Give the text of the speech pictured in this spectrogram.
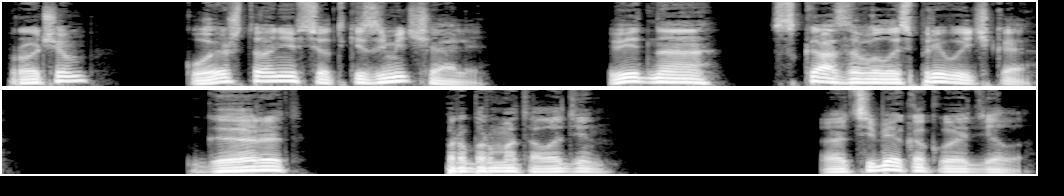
Впрочем, кое-что они все-таки замечали. Видно, сказывалась привычка. «Гаррет, пробормотал один. «А тебе какое дело?»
